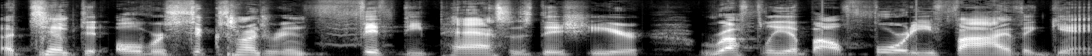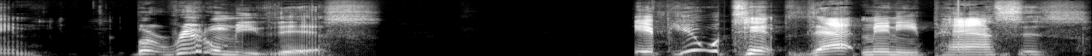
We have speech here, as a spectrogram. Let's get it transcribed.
attempted over 650 passes this year, roughly about 45 a game. But riddle me this if you attempt that many passes,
